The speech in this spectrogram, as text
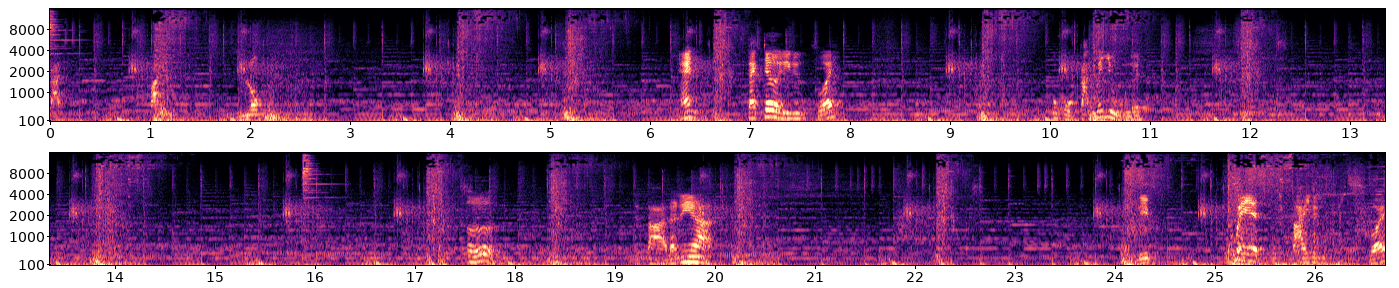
กันไปลงแทง structure อีกหนึ่งสวย โอ้โห กันไม่อยู่เลยเออ จะตายแล้วเนี่ย ลิฟต์เบสตายหนึ่งสวย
